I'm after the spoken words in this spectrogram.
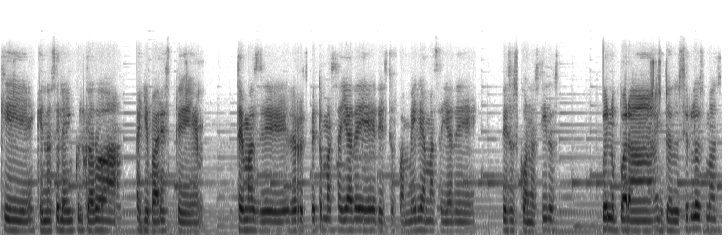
que, que, no se le ha inculcado a, a llevar este temas de, de, respeto más allá de, de su familia, más allá de, de sus conocidos. Bueno, para introducirlos más,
